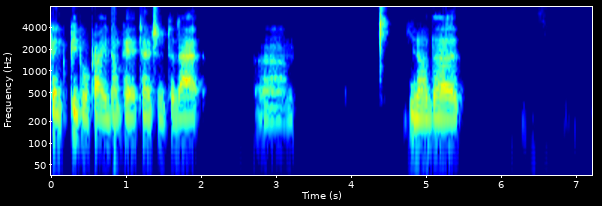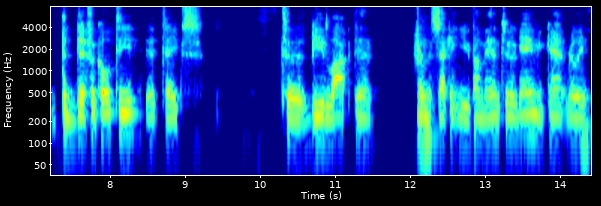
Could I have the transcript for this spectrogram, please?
think people probably don't pay attention to that um, you know the the difficulty it takes to be locked in from the mm-hmm. second you come into a game you can't really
